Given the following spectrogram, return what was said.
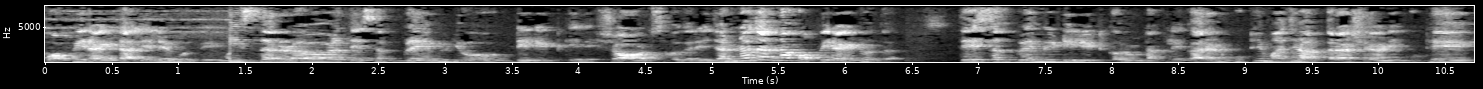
कॉपीराईट आलेले होते मी सरळ ते सगळे व्हिडिओ डिलीट केले. शॉर्ट्स वगैरे ज्यांना ज्यांना कॉपीराईट होतं ते सगळे मी डिलीट करून टाकले. कारण कुठे माझे अकराशे आणि कुठे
